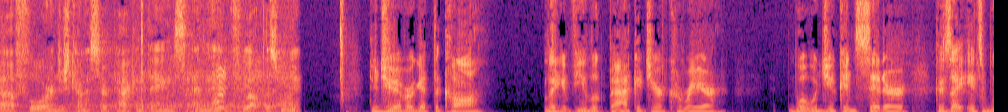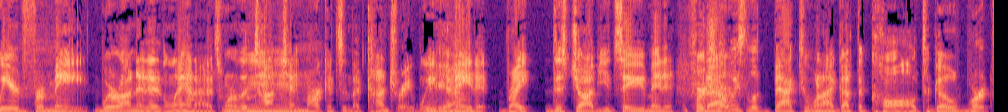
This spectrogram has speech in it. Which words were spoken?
uh, floor and just kind of started packing things, and then flew out this morning. Did you ever get the call? Like, if you look back at your career, what would you consider? Because it's weird for me. We're on in Atlanta. It's one of the top 10 markets in the country. We've Mm-hmm. Yeah. made it, right? This job, you'd say you made it? For but I always look back to when I got the call to go work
